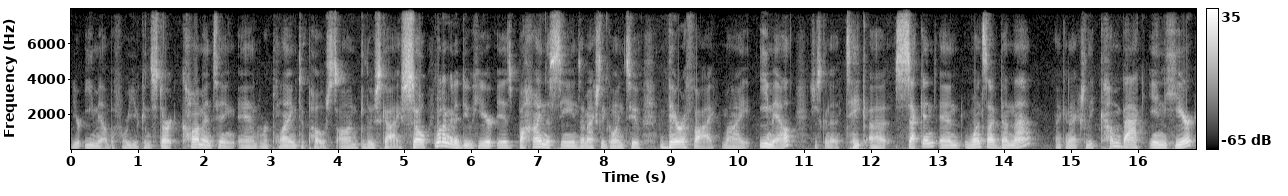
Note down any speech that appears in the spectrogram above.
your email before you can start commenting and replying to posts on Bluesky. So what I'm gonna do here is behind the scenes, I'm actually going to verify my email. Just gonna take a second and once I've done that, I can actually come back in here.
